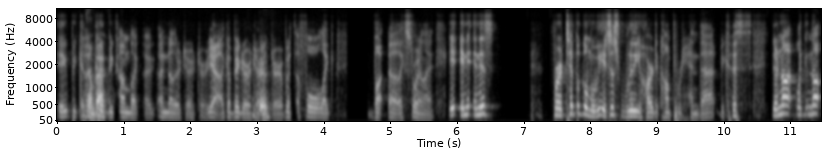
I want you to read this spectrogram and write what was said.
it beca- come could back. become like a, another character? Yeah, like a bigger character with a full like, but uh, like storyline. It and, and it's for a typical movie, it's just really hard to comprehend that because they're not like not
